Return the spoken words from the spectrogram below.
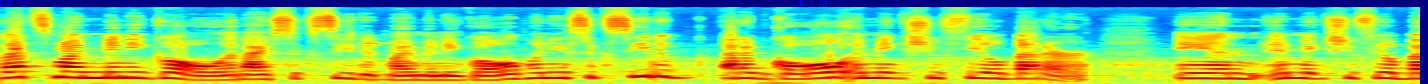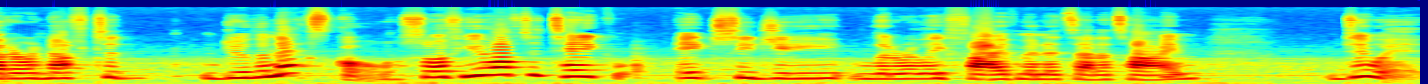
that's my mini goal, and I succeeded my mini goal. When you succeed at a goal, it makes you feel better. And it makes you feel better enough to do the next goal. So if you have to take HCG literally five minutes at a time, do it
